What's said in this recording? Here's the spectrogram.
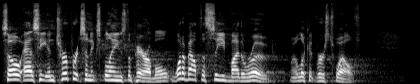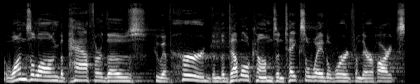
So, as he interprets and explains the parable, what about the seed by the road? Well, look at verse 12. The ones along the path are those who have heard, then the devil comes and takes away the word from their hearts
